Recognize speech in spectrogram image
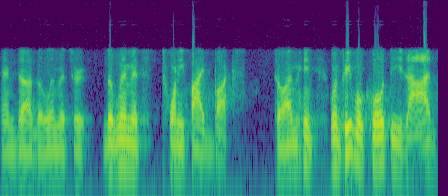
and uh, the limits are the limit's twenty five bucks. So I mean, when people quote these odds,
